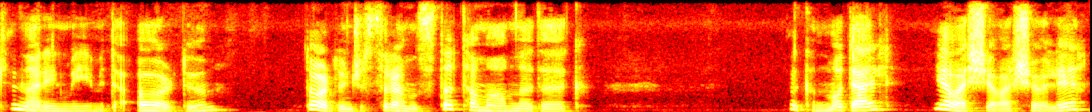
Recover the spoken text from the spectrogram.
Kenar ilmeğimi de ördüm. Dördüncü sıramızı da tamamladık. Bakın model yavaş yavaş şöyle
